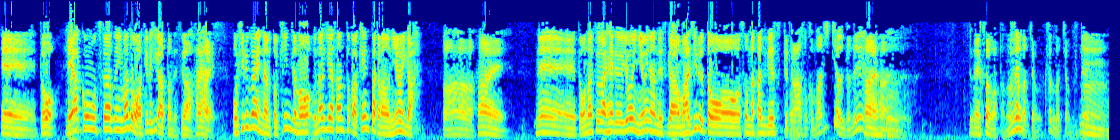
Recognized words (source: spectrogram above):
えーと、エアコンを使わずに窓を開ける日があったんですが、はいはい。お昼ぐらいになると近所のうなぎ屋さんとかケンタからの匂いが、ああ。はい。ねえ、えーと、お腹が減る良い匂いなんですが、混じると、そんな感じですってことああ、そっか、混じっちゃうんだね。はいはいですね。臭かったうん。のね。臭くなっちゃう。臭くなっちゃうんですね。うん。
